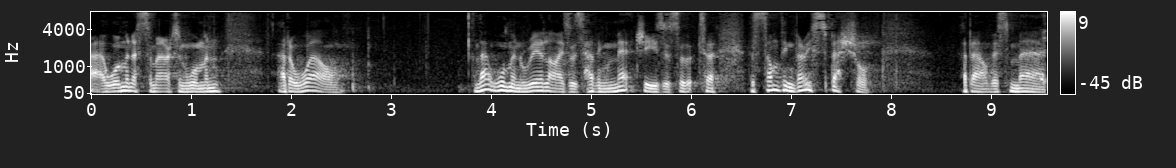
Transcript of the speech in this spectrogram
a woman, a Samaritan woman, at a well. And that woman realizes, having met Jesus, that uh, there's something very special about this man.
